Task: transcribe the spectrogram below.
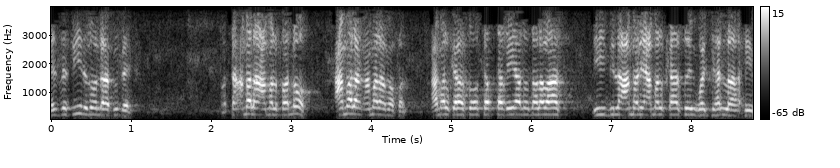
Isafirido laabude fatacmala camal falo camalan camal ama fal camalkaas oo tabtagi ada dalabaas i bilcamali camalkaasoy wajhalahi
